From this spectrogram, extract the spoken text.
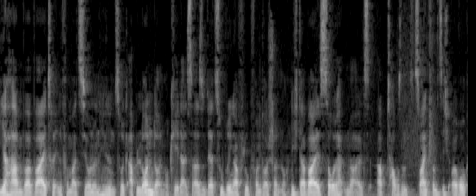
Hier haben wir weitere Informationen hin und zurück ab London. Okay, da ist also der Zubringerflug von Deutschland noch nicht dabei. Seoul hatten wir als ab 1052 Euro.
